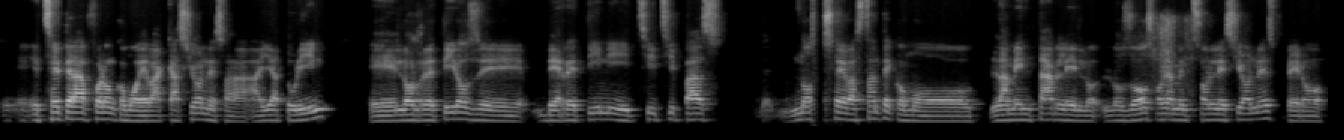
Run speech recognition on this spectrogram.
etcétera, fueron como de vacaciones ahí a, a, Turín. Eh, los retiros de Berretini y Tsitsipas, no sé, bastante como lamentable lo, los dos. Obviamente son lesiones, pero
